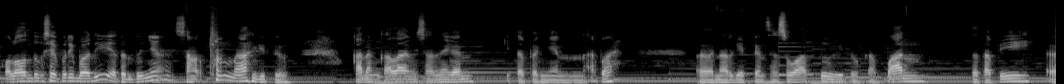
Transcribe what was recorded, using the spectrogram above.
kalau untuk saya pribadi ya tentunya sangat pernah gitu. Kadangkala misalnya kan kita pengen apa e, nargetkan sesuatu gitu kapan tetapi e,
